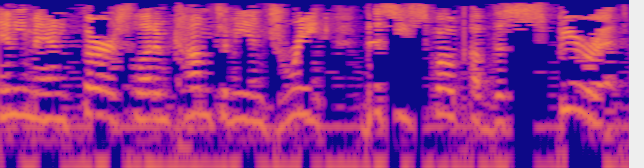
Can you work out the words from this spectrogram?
any man thirst, let him come to me and drink. This he spoke of the Spirit.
